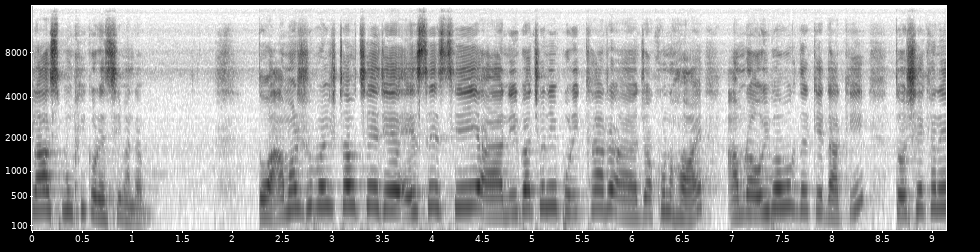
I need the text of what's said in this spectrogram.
ক্লাসমুখী করেছি ম্যাডাম তো আমার সুপারিশটা হচ্ছে যে এসএসসি নির্বাচনী পরীক্ষার যখন হয়, আমরা অভিভাবকদেরকে ডাকি। তো সেখানে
